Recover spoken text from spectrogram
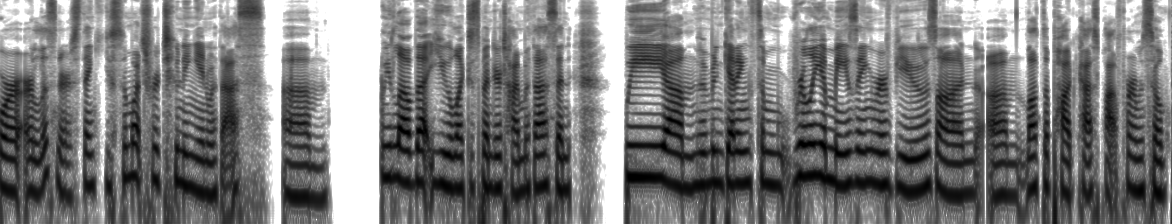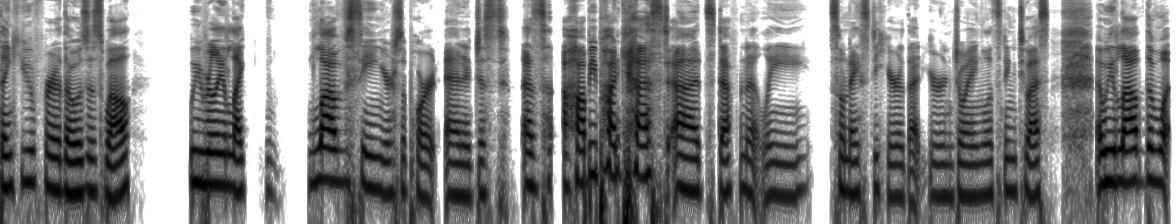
for our listeners thank you so much for tuning in with us um, We love that you like to spend your time with us. And we um, have been getting some really amazing reviews on um, lots of podcast platforms. So thank you for those as well. We really like love seeing your support. And it just, as a hobby podcast, uh, it's definitely so nice to hear that you're enjoying listening to us. And we love the one,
